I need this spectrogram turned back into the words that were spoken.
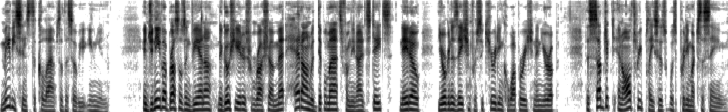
maybe since the collapse of the Soviet Union. In Geneva, Brussels, and Vienna, negotiators from Russia met head on with diplomats from the United States, NATO, the Organization for Security and Cooperation in Europe. The subject in all three places was pretty much the same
